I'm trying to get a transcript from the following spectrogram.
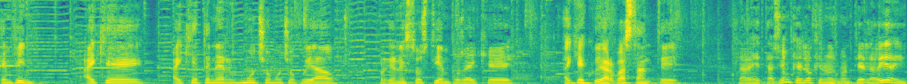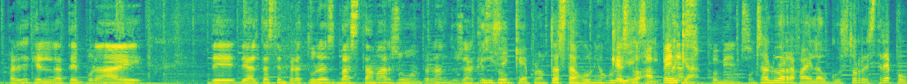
En fin, hay que, hay que tener mucho, mucho cuidado, porque en estos tiempos hay que, hay que cuidar bastante la vegetación, que es lo que nos mantiene la vida. Y parece que la temporada de, de- de altas temperaturas va hasta marzo, Juan Fernando. O sea que Dicen esto- que de pronto hasta junio, julio. que esto apenas oiga, comienza. Un saludo a Rafael Augusto Restrepo.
